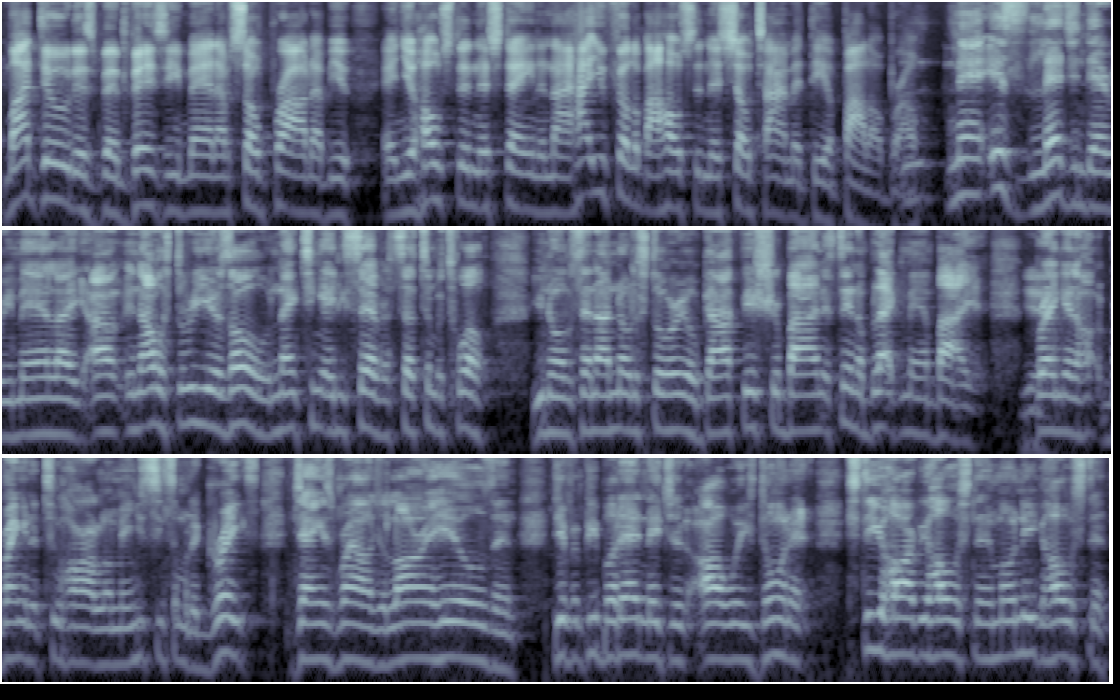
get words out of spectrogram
My dude has been busy, man. I'm so proud of you. And you're hosting this thing tonight. How you feel about hosting this showtime at the Apollo, bro? Man, it's legendary, man. Like, I, and I was three years old, 1987, September 12th. You know what I'm saying? I know the story of Guy Fisher buying it, seeing a black man buy it, bringing it, bringing it to Harlem. And you see some of the greats, James Brown, Lauryn Hills, and different people of that nature always doing it. Steve Harvey hosting, Mo'Nique hosting,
